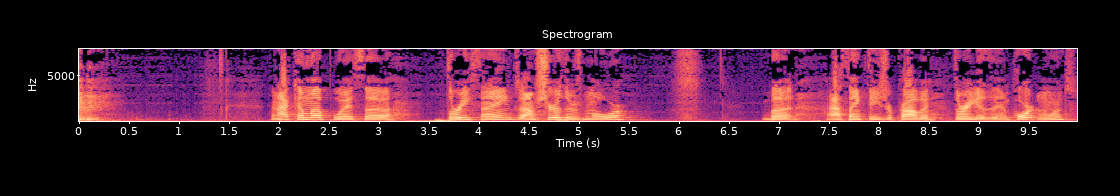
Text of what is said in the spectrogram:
and I come up with uh, three things. I'm sure there's more, but I think these are probably three of the important ones.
